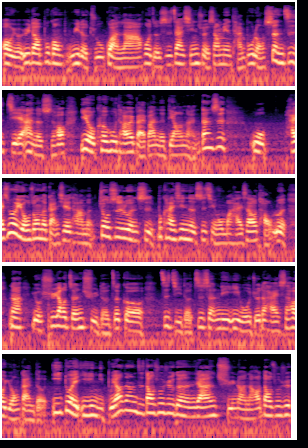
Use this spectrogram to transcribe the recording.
哦，有遇到不公不义的主管啦，或者是在薪水上面谈不拢，甚至接案的时候，也有客户他会百般的刁难。但是我还是会由衷的感谢他们。就事论事，不开心的事情我们还是要讨论。那有需要争取的这个自己的自身利益，我觉得还是要勇敢的一对一。你不要这样子到处去跟人家取暖，然后到处去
